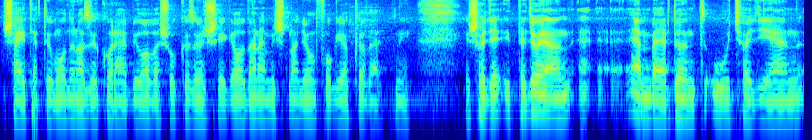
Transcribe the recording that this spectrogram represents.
sejthető módon az ő korábbi olvasóközönsége oda nem is nagyon fogja követni. És hogy itt egy olyan e- e- ember dönt úgy, hogy ilyen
